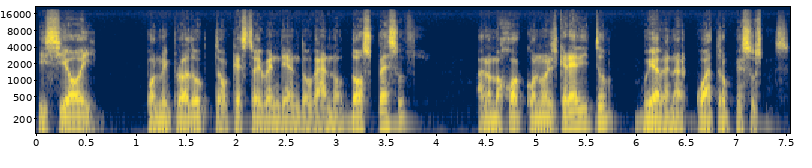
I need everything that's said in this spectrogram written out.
Y si hoy, por mi producto que estoy vendiendo, gano dos pesos, a lo mejor con el crédito voy a ganar cuatro pesos más.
